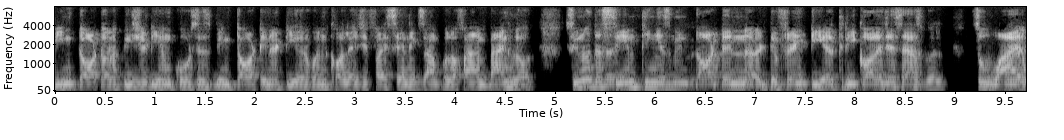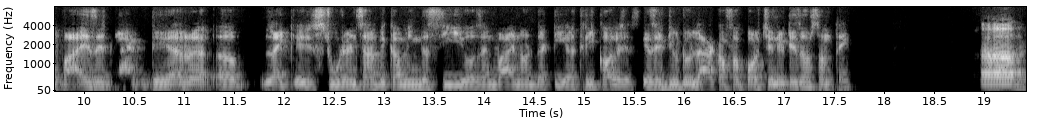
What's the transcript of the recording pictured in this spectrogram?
being taught or a pgdm course is being taught in a tier 1 college if i say an example of iim bangalore. So you know the right. same thing is being taught in uh, different tier 3 colleges as well. So why why is it that their uh, like uh, students are becoming the ceos and why not the tier 3 colleges? Is it due to lack of opportunities or something? Um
